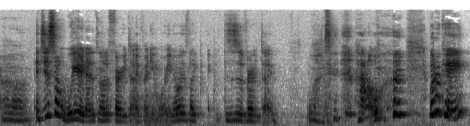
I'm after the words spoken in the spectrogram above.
Uh, it's just so weird that it's not a fairy type anymore. You know, it's like this is a fairy type. What? How? but okay.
